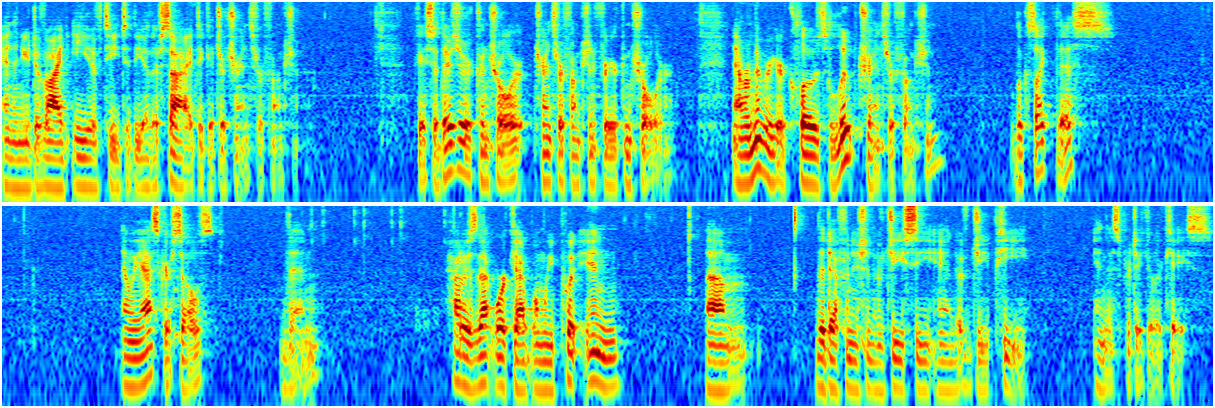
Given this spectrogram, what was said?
and then you divide e of t to the other side to get your transfer function. Okay, so there's your controller transfer function for your controller. Now remember your closed loop transfer function looks like this. And we ask ourselves then, how does that work out when we put in um, the definition of GC and of GP in this particular case?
